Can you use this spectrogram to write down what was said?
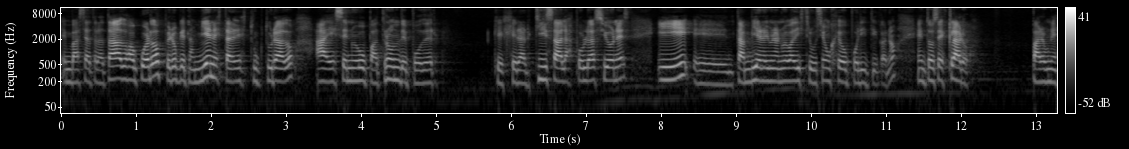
en base a tratados, acuerdos, pero que también está estructurado a ese nuevo patrón de poder que jerarquiza a las poblaciones y eh, también hay una nueva distribución geopolítica. ¿no? Entonces, claro, para, un,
